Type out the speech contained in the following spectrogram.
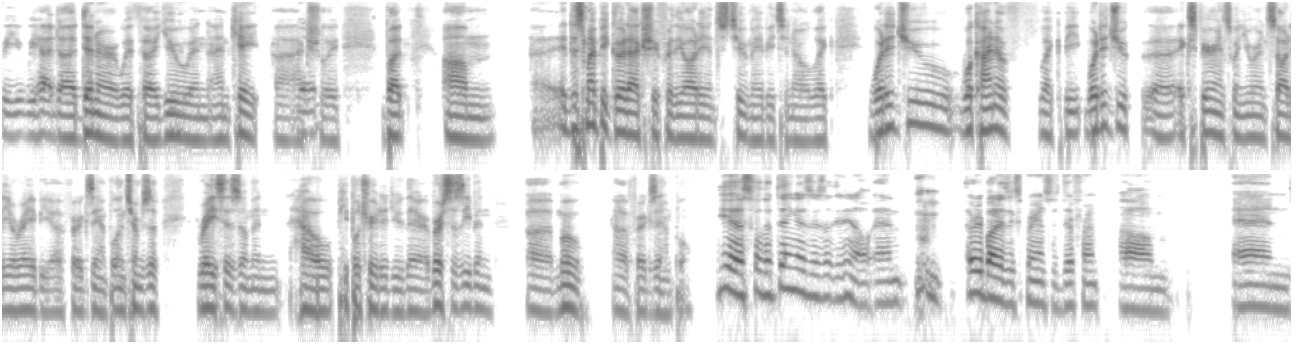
we we had uh, dinner with uh, you and and Kate uh, actually, yeah. but um, uh, this might be good actually for the audience too, maybe to know like what did you, what kind of like be, what did you uh, experience when you were in Saudi Arabia, for example, in terms of racism and how people treated you there versus even uh, Mu, uh, for example? Yeah. So the thing is, is you know, and everybody's experience is different. Um, and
